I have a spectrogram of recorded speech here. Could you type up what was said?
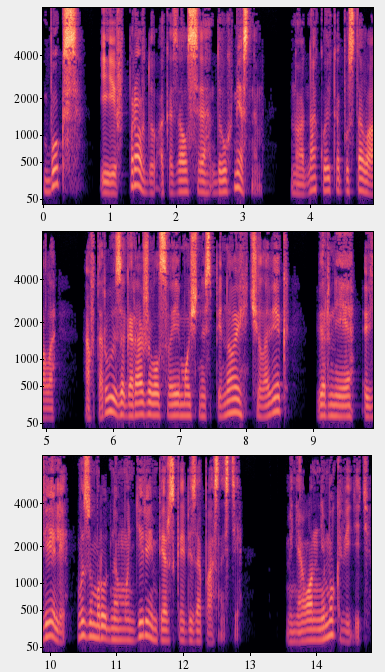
Бокс и вправду оказался двухместным, но одна койка пустовала, а вторую загораживал своей мощной спиной человек, вернее, Вели в изумрудном мундире имперской безопасности. Меня он не мог видеть,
